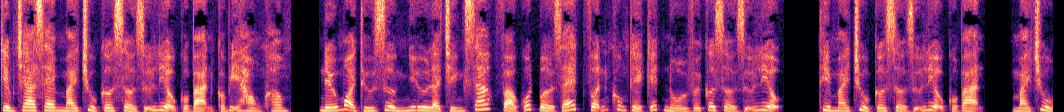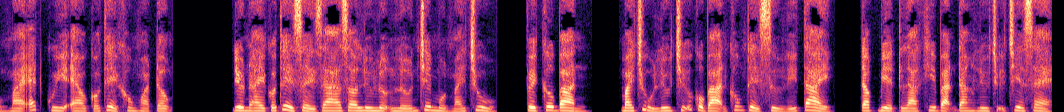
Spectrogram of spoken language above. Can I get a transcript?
Kiểm tra xem máy chủ cơ sở dữ liệu của bạn có bị hỏng không. Nếu mọi thứ dường như là chính xác và WordPress vẫn không thể kết nối với cơ sở dữ liệu, thì máy chủ cơ sở dữ liệu của bạn, máy chủ MySQL có thể không hoạt động. Điều này có thể xảy ra do lưu lượng lớn trên một máy chủ. Về cơ bản, máy chủ lưu trữ của bạn không thể xử lý tải, đặc biệt là khi bạn đang lưu trữ chia sẻ.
